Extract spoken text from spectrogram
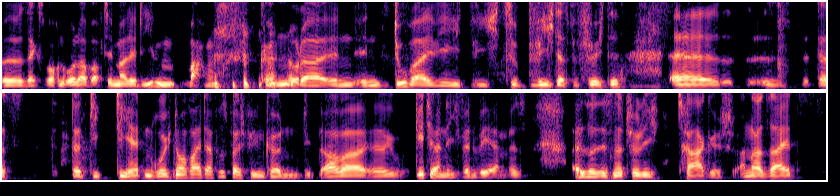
äh, sechs Wochen Urlaub auf den Malediven machen können oder in, in Dubai, wie, wie, ich, zu, wie ich das befürchte. Äh, das, das, die, die hätten ruhig noch weiter Fußball spielen können. Aber äh, geht ja nicht, wenn WM ist. Also ist natürlich tragisch. Andererseits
